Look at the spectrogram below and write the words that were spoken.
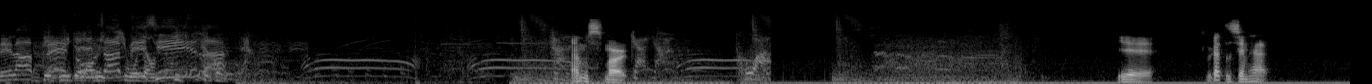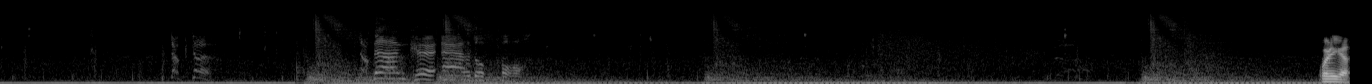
Début de la mission dans 10 secondes. I'm smart. Yeah. We got the same hat. Danke, Herr Where'd he go?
